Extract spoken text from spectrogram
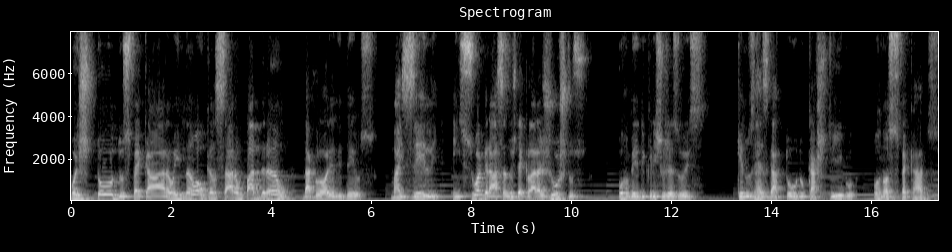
Pois todos pecaram e não alcançaram o padrão da glória de Deus. Mas Ele, em Sua graça, nos declara justos por meio de Cristo Jesus, que nos resgatou do castigo por nossos pecados.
